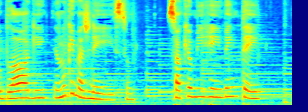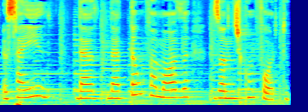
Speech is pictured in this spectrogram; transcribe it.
o blog, eu nunca imaginei isso. Só que eu me reinventei. Eu saí da, da tão famosa zona de conforto.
